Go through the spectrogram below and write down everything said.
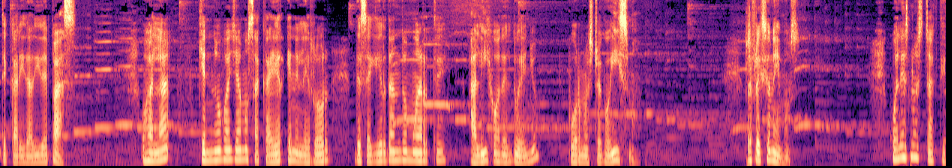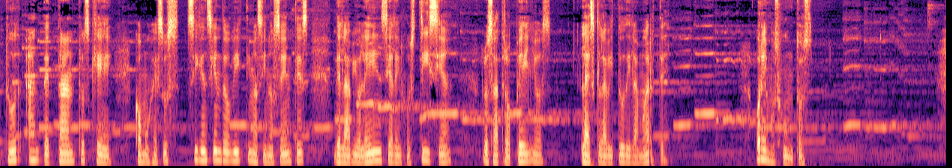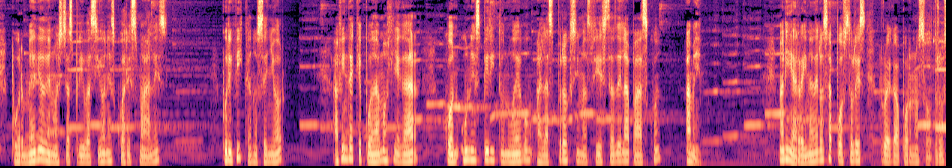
de caridad y de paz. Ojalá que no vayamos a caer en el error de seguir dando muerte al hijo del dueño por nuestro egoísmo. Reflexionemos. ¿Cuál es nuestra actitud ante tantos que, como Jesús, siguen siendo víctimas inocentes de la violencia, la injusticia, los atropellos, la esclavitud y la muerte? Oremos juntos. por medio de nuestras privaciones cuaresmales. Purifícanos, Señor, a fin de que podamos llegar con un espíritu nuevo a las próximas fiestas de la Pascua. Amén. María, Reina de los Apóstoles, ruega por nosotros.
